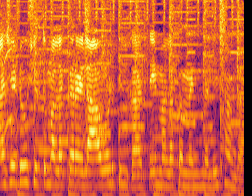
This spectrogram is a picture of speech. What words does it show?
असे डोसे तुम्हाला करायला आवडतील का ते मला कमेंटमध्ये सांगा.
